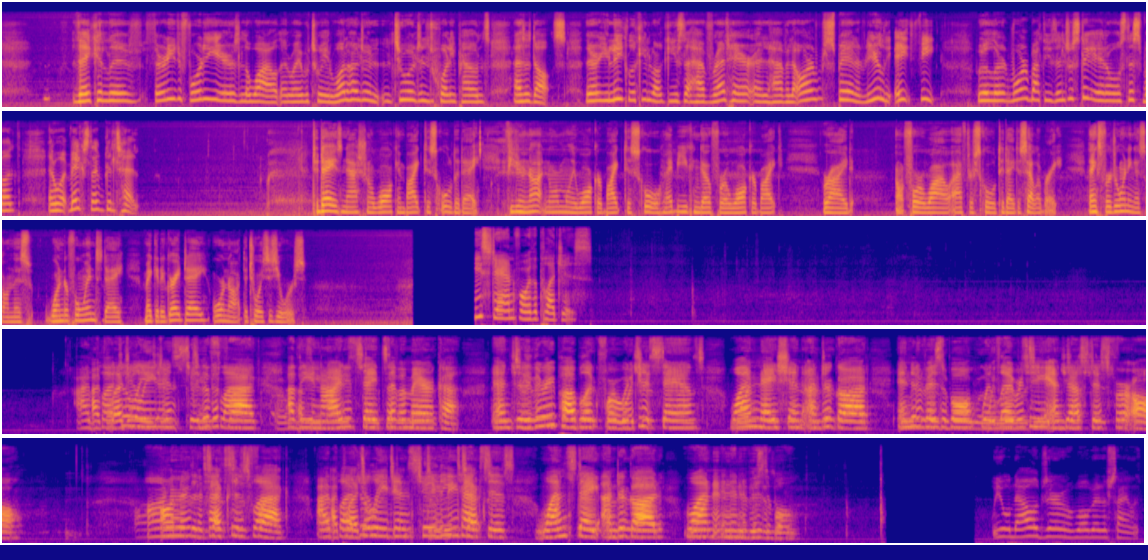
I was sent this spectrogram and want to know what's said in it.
They can live 30 to 40 years in the wild and weigh between 100 and 220 pounds as adults. They are unique looking monkeys that have red hair and have an arm span of nearly 8 feet. We'll learn more about these interesting animals this month and what makes them content. Today is National Walk and Bike to School Day. If you do not normally walk or bike to school, maybe you can go for a walk or bike ride for a while after school today to celebrate. Thanks for joining us on this wonderful Wednesday. Make it a great day or not. The choice is yours. We stand for the pledges. I pledge allegiance to the flag of the United States of America and to the republic for which it stands, one nation under God, indivisible, with liberty and justice for all. Honor the Texas flag. I pledge allegiance to the Texas, one state under God, one and indivisible. We will now observe a moment of silence.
